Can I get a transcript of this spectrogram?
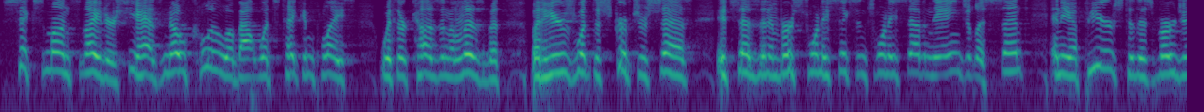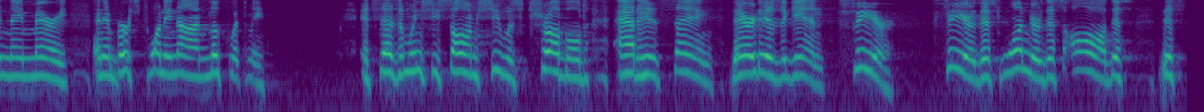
six months later? She has no clue about what's taken place with her cousin Elizabeth. But here's what the scripture says it says that in verse 26 and 27, the angel is sent and he appears to this virgin named Mary. And in verse 29, look with me. It says, And when she saw him, she was troubled at his saying. There it is again fear, fear, this wonder, this awe, this, this,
